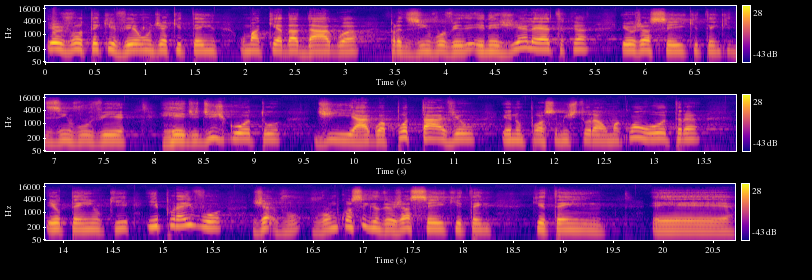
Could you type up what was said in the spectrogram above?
eu vou ter que ver onde é que tem uma queda d'água para desenvolver energia elétrica, eu já sei que tem que desenvolver rede de esgoto, de água potável, eu não posso misturar uma com a outra, eu tenho que. E por aí vou. Já, vamos conseguindo, eu já sei que tem, que tem é,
